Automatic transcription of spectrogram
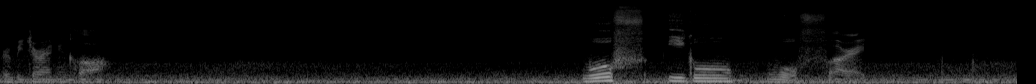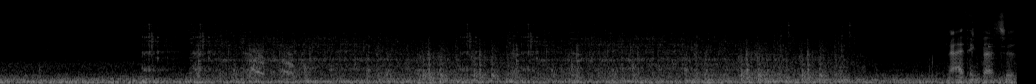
Ruby Dragon Claw. Wolf, eagle, wolf. Alright. Think that's it.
